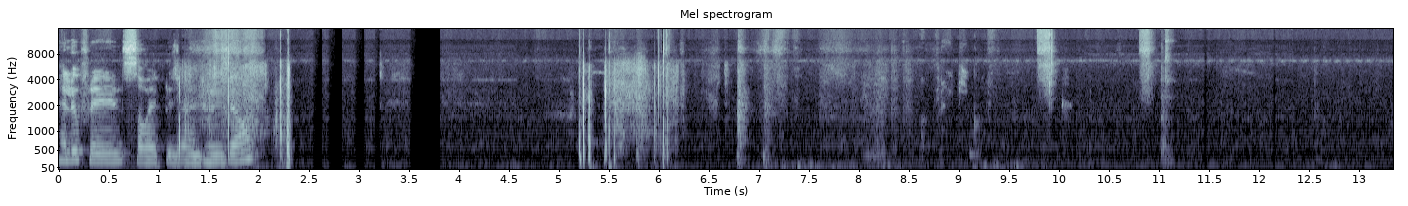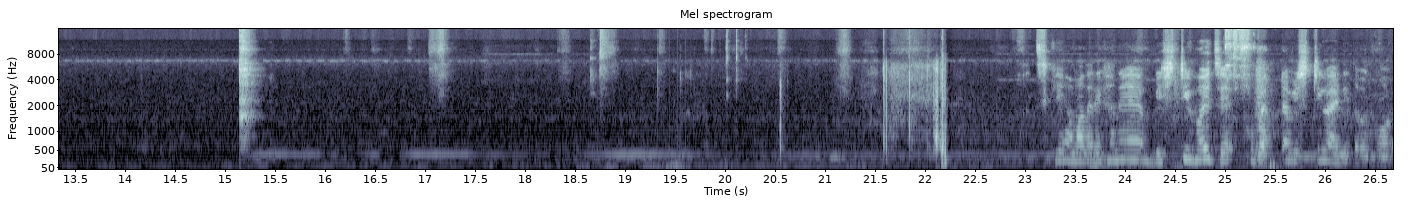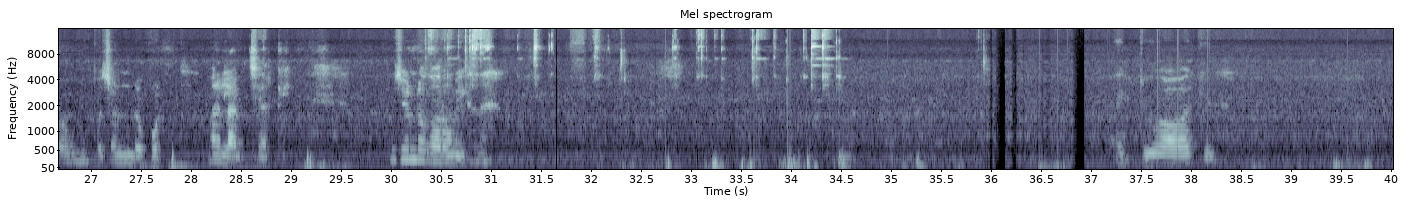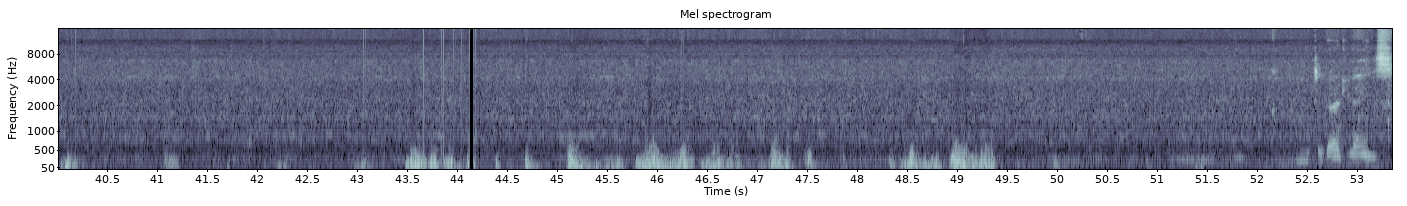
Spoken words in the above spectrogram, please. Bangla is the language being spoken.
হ্যালো ফ্রেন্ডস সবাই একটু জয়েন্ট হয়ে যাও। আজকে আমাদের এখানে বৃষ্টি হয়েছে। খুব একটা বৃষ্টি হয়নি, তবে গরম প্রচণ্ড মানে লাগছে আর কি। প্রচণ্ড গরম এখানে একটু আওয়াজ guidelines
